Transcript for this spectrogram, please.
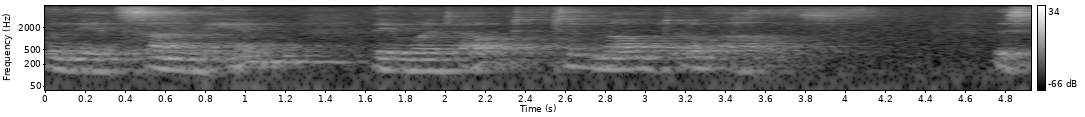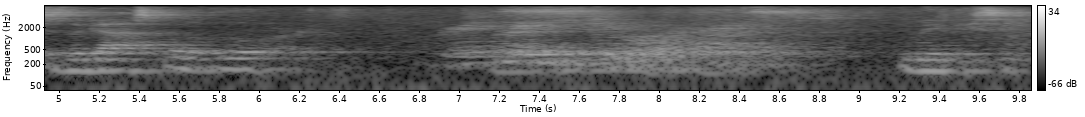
When they had sung the hymn, they went out to the Mount of Olives. This is the gospel of the Lord. Praise you, You may be seated.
